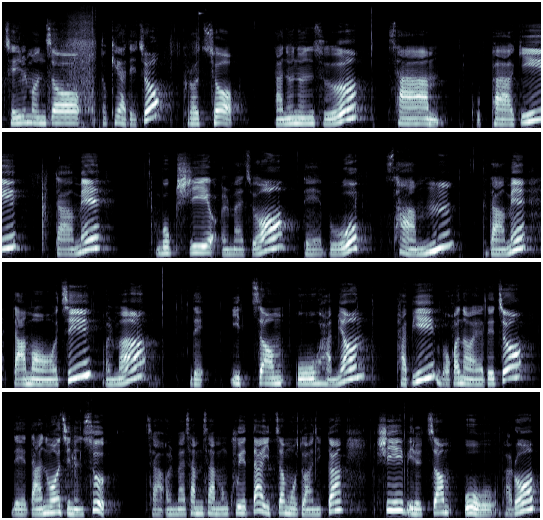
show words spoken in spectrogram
제일 먼저 어떻게 해야 되죠? 그렇죠. 나누는 수 3 곱하기 그다음에 몫이 얼마죠? 네, 몫 3. 그 다음에 나머지 얼마? 네, 2.5 하면 답이 뭐가 나와야 되죠? 네, 나누어지는 수. 자, 얼마 3, 3은 9했다. 2.5도 하니까 11.5. 바로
